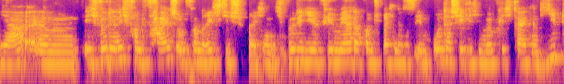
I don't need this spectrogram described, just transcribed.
Ja, ähm, ich würde nicht von falsch und von richtig sprechen. Ich würde hier viel mehr davon sprechen, dass es eben unterschiedliche Möglichkeiten gibt,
